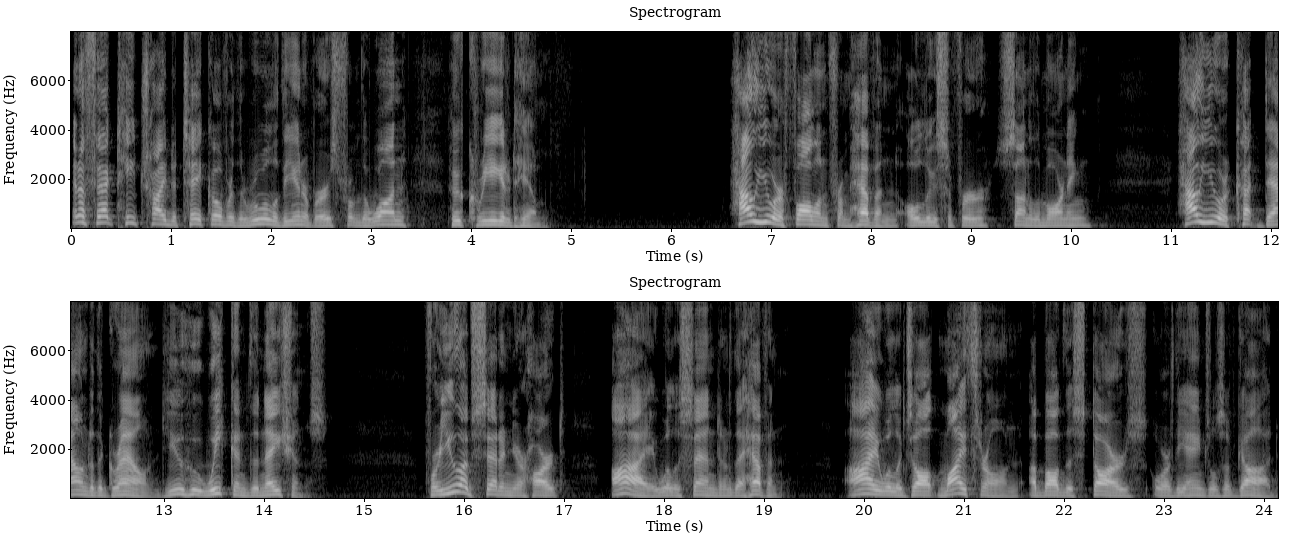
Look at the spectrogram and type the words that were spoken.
In effect, he tried to take over the rule of the universe from the one who created him. How you are fallen from heaven, O Lucifer, son of the morning! How you are cut down to the ground, you who weakened the nations! For you have said in your heart, I will ascend into the heaven. I will exalt my throne above the stars or the angels of God.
